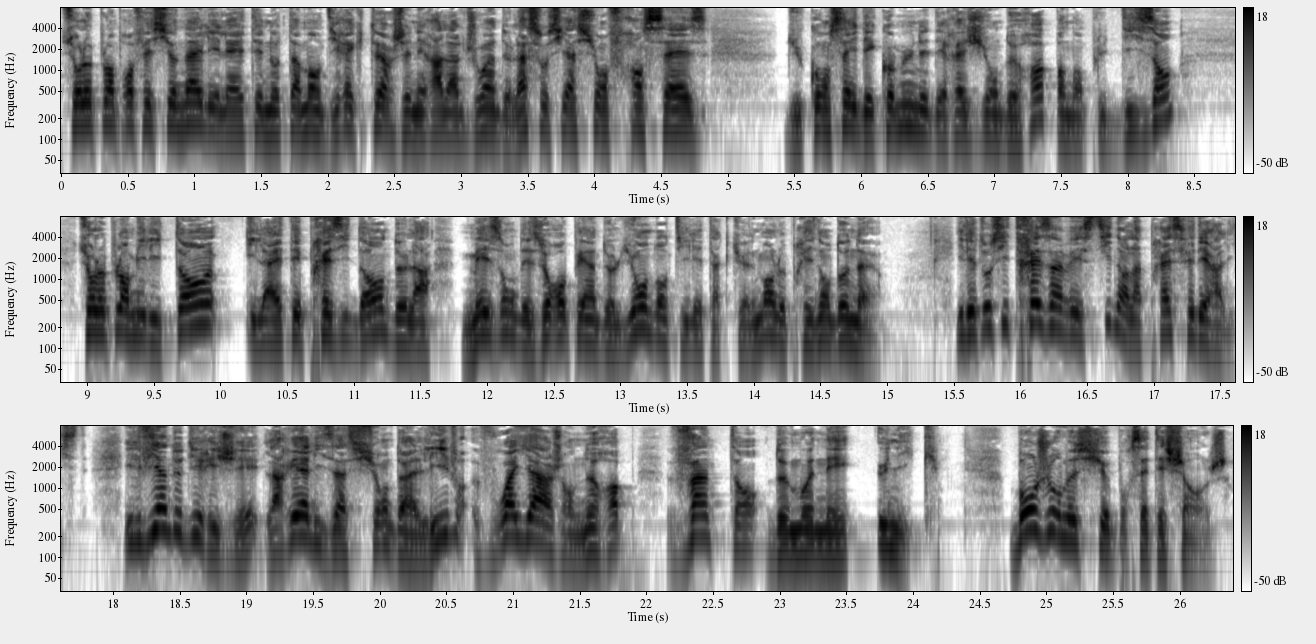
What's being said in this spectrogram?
Sur le plan professionnel, il a été notamment directeur général adjoint de l'Association française du Conseil des communes et des régions d'Europe pendant plus de dix ans. Sur le plan militant, il a été président de la Maison des Européens de Lyon, dont il est actuellement le président d'honneur. Il est aussi très investi dans la presse fédéraliste. Il vient de diriger la réalisation d'un livre Voyage en Europe, 20 ans de monnaie unique. Bonjour monsieur pour cet échange.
